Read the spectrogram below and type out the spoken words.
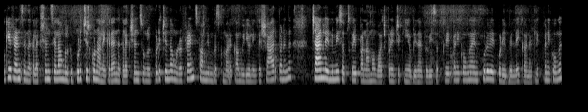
ஓகே ஃப்ரெண்ட்ஸ் இந்த கலெக்ஷன்ஸ் எல்லாம் உங்களுக்கு பிடிச்சிருக்கும்னு நினைக்கிறேன். இந்த கலெக்ஷன்ஸ் உங்களுக்கு பிடிச்சிருந்தா உங்களோட ஃப்ரெண்ட்ஸ் ஃபேமிலி மெம்பர்ஸ்க்கு மறக்காம வீடியோ லிங்க்கை ஷேர் பண்ணுங்கள் சேனல் இன்னுமே சப்ஸ்கிரைப் பண்ணாமல் வாட்ச் பண்ணிட்டு இருக்கீங்க அப்படின்னா இப்போவே சப்ஸ்கிரைப் பண்ணிக்கோங்க. அண்ட் கூடவே கூடிய பெல்லைக்கான கிளிக் பண்ணிக்கோங்க.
